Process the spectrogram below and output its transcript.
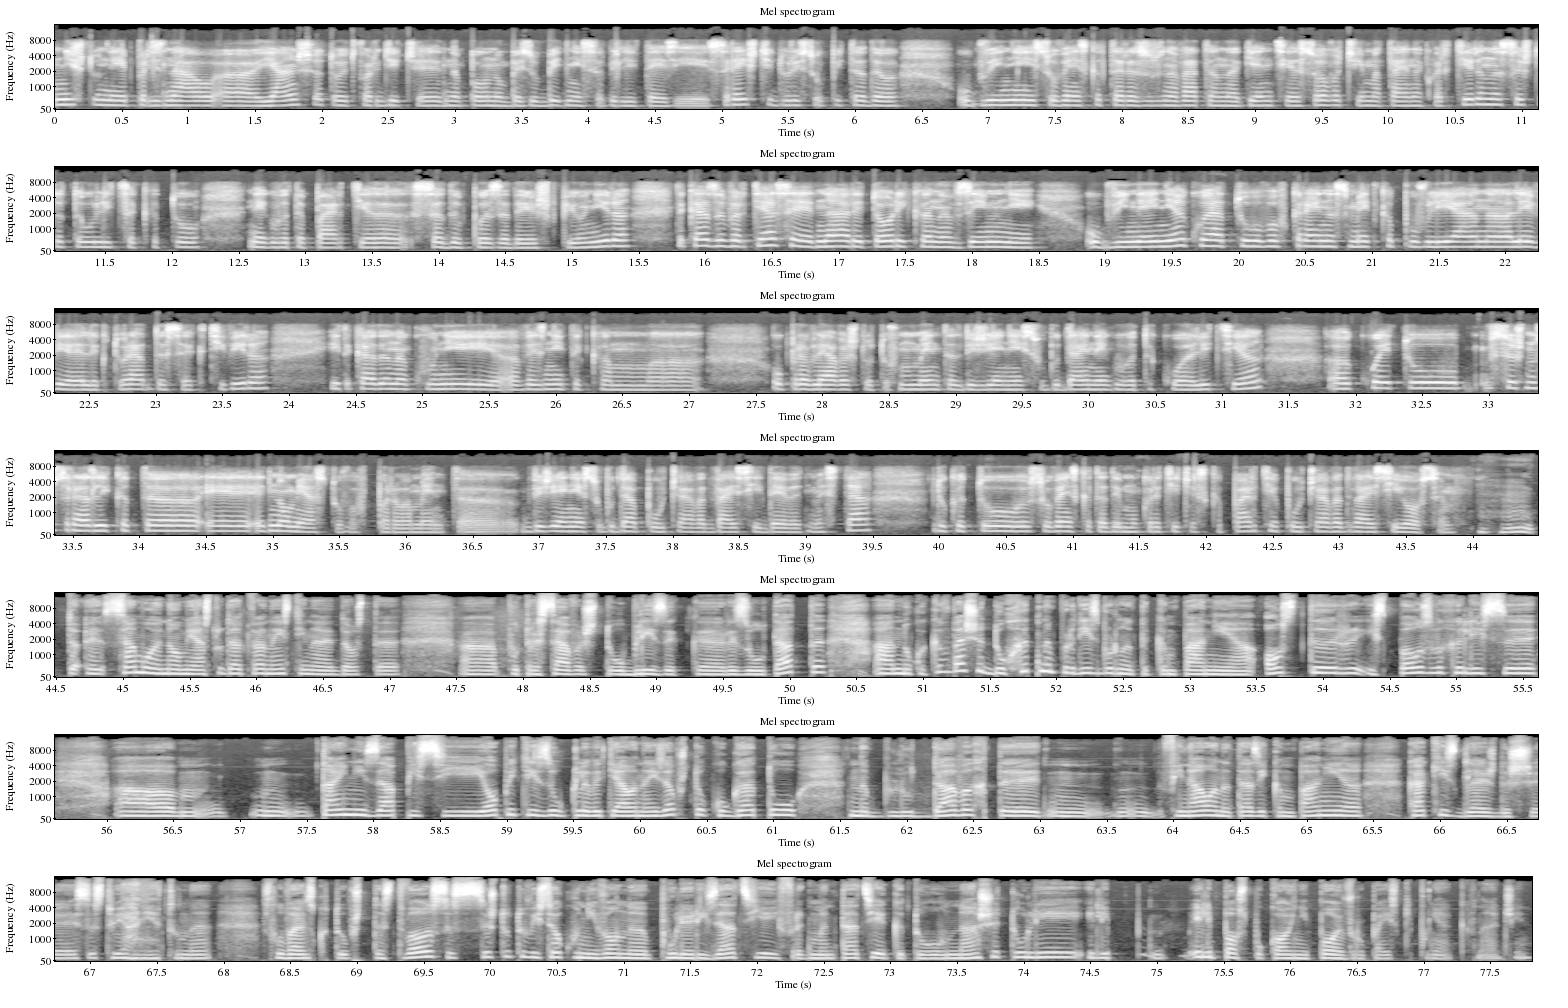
Нищо не е признал Янша. Той твърди, че напълно безобидни са били тези срещи. Дори се опита да обвини Словенската разузнавателна агенция СОВА, че има тайна квартира на същата улица, като неговата партия СДП, за да я шпионира. Така завъртя се една риторика на взаимни обвинения, която в крайна сметка повлия на левия електорат да се активира и така да наклони везните към управляващото в момента Движение и свобода и неговата коалиция, което всъщност разликата е едно място в парламента. Движение свобода получава 29 места, докато Словенската демократическа партия получава 28. Е, само едно място, да, това наистина е доста потрясаващо, близък резултат. Но какъв беше духът на предизборната кампания? Остър, използваха ли се тайни записи, опити за оклеветяване. Изобщо, когато наблюдавахте финала на тази кампания, как изглеждаше състоянието на словенското общество с същото високо ниво на поляризация и фрагментация като нашето ли или, или по-спокойни, по-европейски по някакъв начин?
